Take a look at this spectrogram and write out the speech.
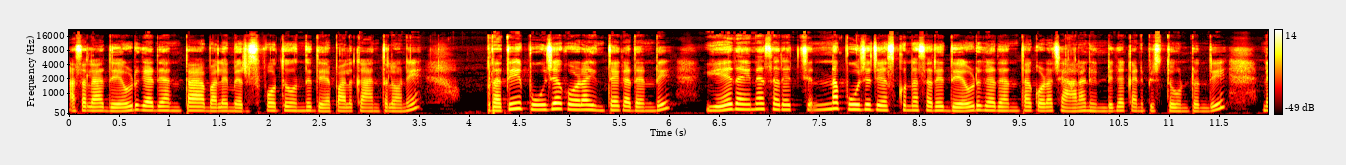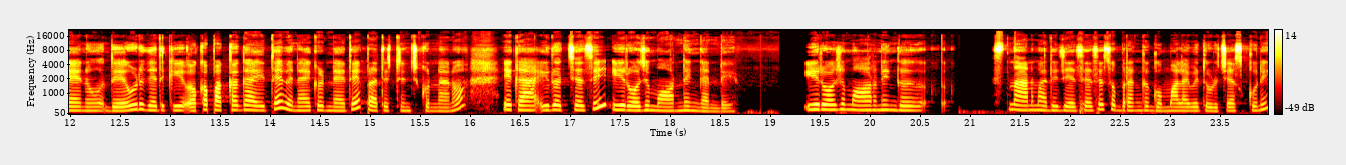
అసలు ఆ దేవుడి గది అంతా భలే మెరిసిపోతూ ఉంది దీపాల కాంతిలోని. ప్రతి పూజ కూడా ఇంతే కదండి. ఏదైనా సరే చిన్న పూజ చేసుకున్నా సరే దేవుడి గది అంతా కూడా చాలా నిండుగా కనిపిస్తూ ఉంటుంది. నేను దేవుడి గదికి ఒక పక్కగా అయితే వినాయకుడిని అయితే ప్రతిష్ఠించుకున్నాను. ఇక ఇది వచ్చేసి ఈరోజు మార్నింగ్ అండి. ఈరోజు మార్నింగ్ స్నానం అది చేసేసి శుభ్రంగా గుమ్మాలు అవి తుడిచేసుకుని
